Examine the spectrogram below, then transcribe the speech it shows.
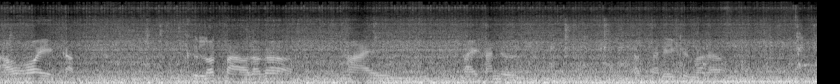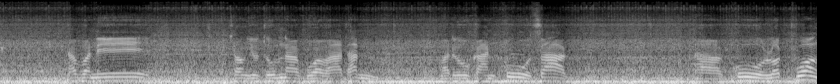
เอาอ้อยกลับ ขึ้นรถเปล่าแล้วก็ถ่ายไปคันอื่นครับคันนี้ขึ้นมาแล้ว ครับวันนี้ช่อง YouTube นาบัวพาท่านมาดูการกู้ซากกู้รถพ่วง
